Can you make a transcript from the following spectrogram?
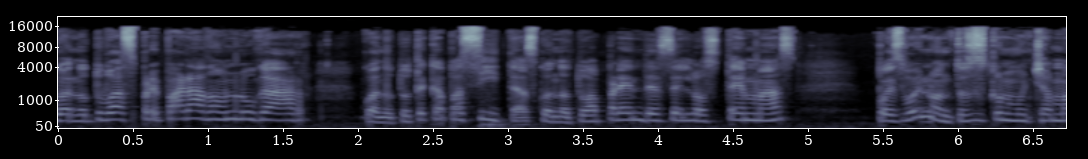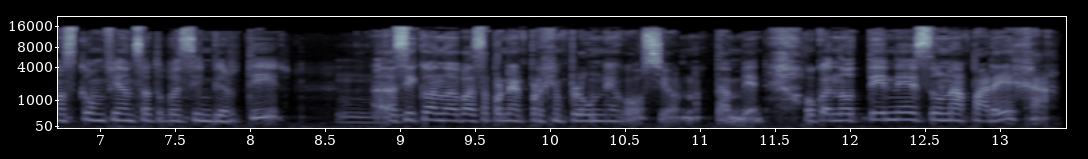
cuando tú vas preparado a un lugar, cuando tú te capacitas, cuando tú aprendes de los temas, pues bueno, entonces con mucha más confianza tú puedes invertir. Mm. Así cuando vas a poner, por ejemplo, un negocio, ¿no? También. O cuando tienes una pareja.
